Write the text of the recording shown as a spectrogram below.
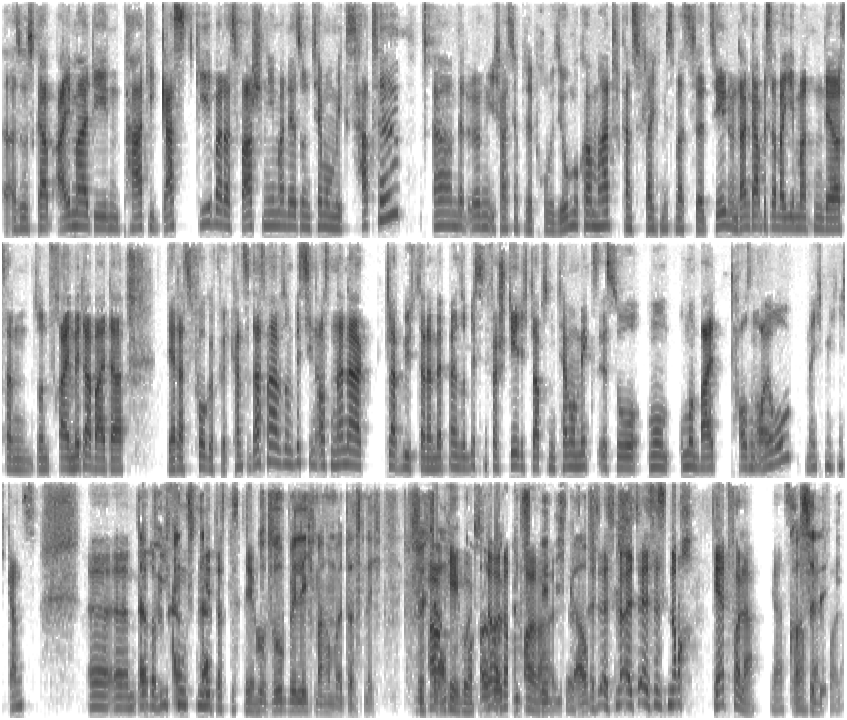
also es gab einmal den Party-Gastgeber, das war schon jemand, der so einen Thermomix hatte ähm, der irgendwie, ich weiß nicht, ob der Provision bekommen hat. Kannst du vielleicht ein bisschen was zu erzählen? Und dann gab es aber jemanden, der das dann, so einen freien Mitarbeiter, der das vorgeführt. Kannst du das mal so ein bisschen auseinanderklabüstern, damit man so ein bisschen versteht? Ich glaube, so ein Thermomix ist so um, um und bei 1000 Euro, wenn ich mich nicht ganz äh, äh irre. Wie funktioniert da, das System? So, so, billig machen wir das nicht. Ah, okay, gut. Noch, noch teurer. Es, es, es, es, ist noch wertvoller. Ja, kostet, noch wertvoller.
